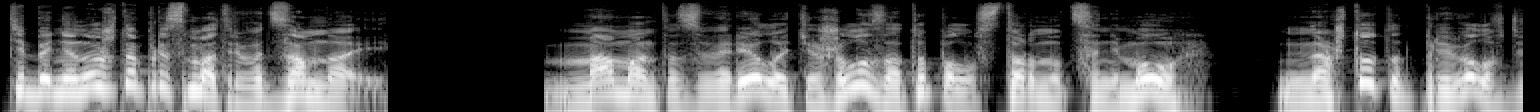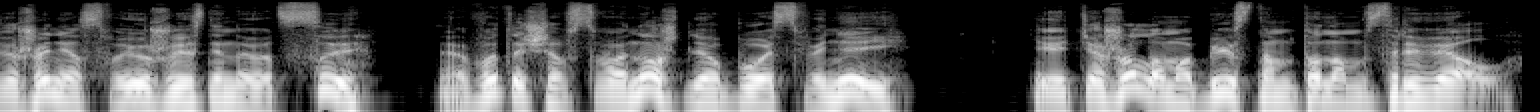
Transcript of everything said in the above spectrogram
Тебе не нужно присматривать за мной?» Мамонт озверел и тяжело затопал в сторону Цанему, на что тот привел в движение свою жизненную ци, вытащив свой нож для убоя свиней, и тяжелым убийственным тоном взревел.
